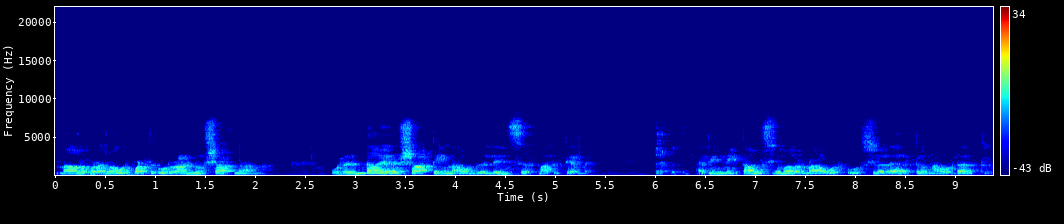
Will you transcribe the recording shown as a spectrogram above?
நாலு படங்களும் ஒரு படத்துக்கு ஒரு ஐநூறு ஷாட்னா ஒரு ரெண்டாயிரம் ஷாட்டையும் நான் வந்து லென்ஸை பார்த்துக்கிட்டே இருந்தேன். ஐ திங்க் இன்னைக்கு தமிழ் சினிமாவில் நான் ஒரு ஒரு சில டேரக்டர் நான் ஒரு டேரக்டர்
